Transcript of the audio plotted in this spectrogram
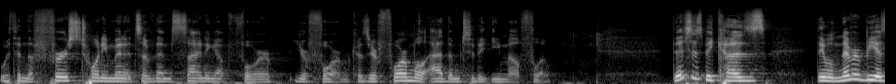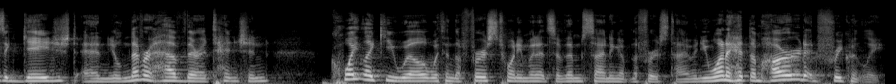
within the first 20 minutes of them signing up for your form because your form will add them to the email flow. This is because they will never be as engaged and you'll never have their attention quite like you will within the first 20 minutes of them signing up the first time. And you want to hit them hard and frequently.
